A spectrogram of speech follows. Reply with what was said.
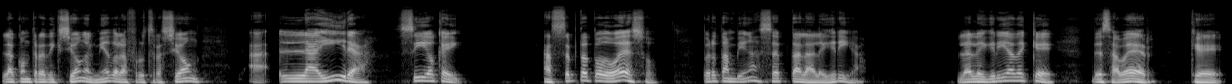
la contradicción, el miedo, la frustración, la ira. Sí, ok, acepta todo eso, pero también acepta la alegría. ¿La alegría de qué? De saber que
